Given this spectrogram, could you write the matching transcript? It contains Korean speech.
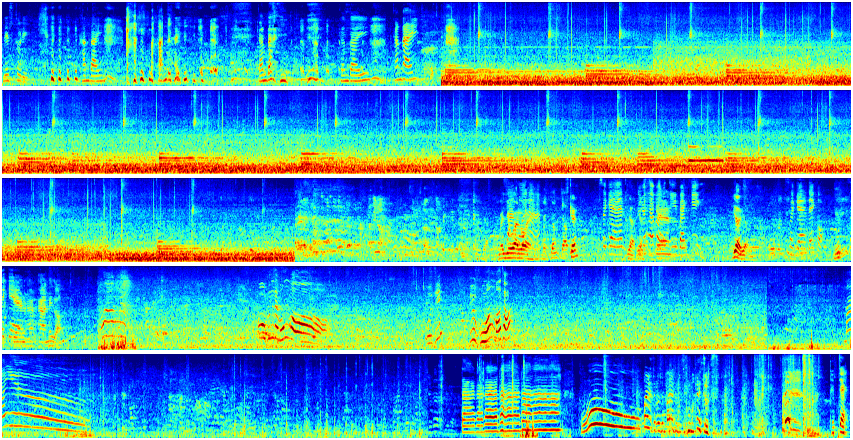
내 스토리 간다이 간다. 간다 mình chón chón 스캔? Scan. Yeah, Do yeah. you have Scan. an e-banking? 야, 야. Scan đây có. Scan. ken ha nó gọi 어, 근데 뭔가. 뭐지? 여기 공항 맞아? 마유. 따라라라라. 오, 빨리 들어오세요, 빨리 들어오세요, 빨리 들어오세요. 됐지?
